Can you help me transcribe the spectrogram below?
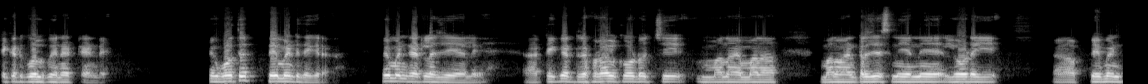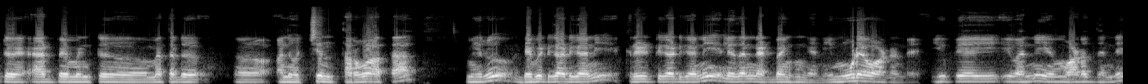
టికెట్ కోల్పోయినట్టే అండి. ఇకపోతే పేమెంట్ దగ్గర. పేమెంట్ ఎట్లా చేయాలి? ఆ టికెట్ రెఫరల్ కోడ్ వచ్చి మన మన మనం ఎంటర్ చేసినవన్నీ లోడ్ అయ్యి పేమెంట్ యాడ్ పేమెంట్ మెథడ్ అని వచ్చిన తర్వాత మీరు డెబిట్ కార్డ్ కానీ క్రెడిట్ కార్డ్ కానీ లేదంటే నెట్ బ్యాంకింగ్ కానీ ఈ మూడే వాడండి. యూపీఐ ఇవన్నీ ఏం వాడొద్దండి.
